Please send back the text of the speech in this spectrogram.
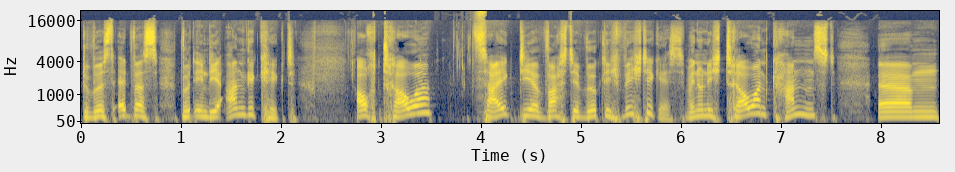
du wirst etwas, wird in dir angekickt. Auch Trauer zeigt dir, was dir wirklich wichtig ist. Wenn du nicht trauern kannst, ähm,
